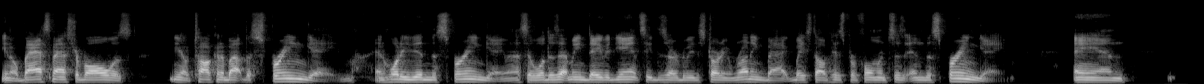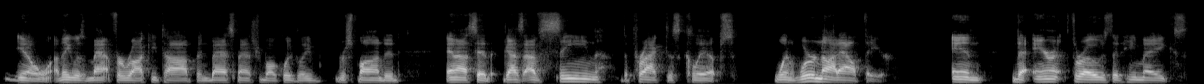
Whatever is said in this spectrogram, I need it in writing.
you know Bassmaster Ball was you know, talking about the spring game and what he did in the spring game. And I said, well, does that mean David Yancey deserved to be the starting running back based off his performances in the spring game? And, you know, I think it was Matt for Rocky Top and Bassmaster Ball quickly responded. And I said, guys, I've seen the practice clips when we're not out there and the errant throws that he makes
